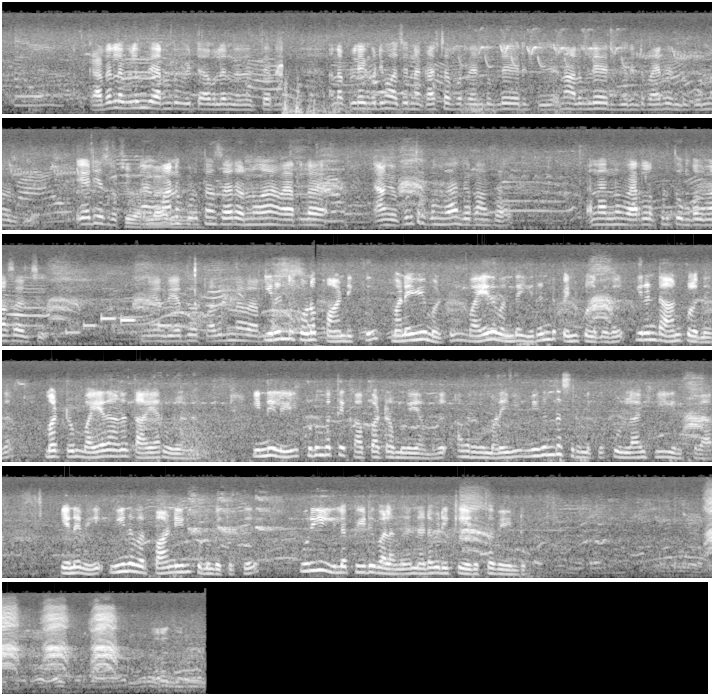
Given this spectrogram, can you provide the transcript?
கடலில் விழுந்து இறந்து போயிட்டாப்புல தெரியல ஆனால் பிள்ளைங்க குட்டியும் வச்சு நான் கஷ்டப்படுறேன். ரெண்டு பிள்ளைய இருக்குது நாலு பிள்ளைய இருக்குது ரெண்டு பையன் ரெண்டு பொண்ணு இருக்குது ஏடிஎஸ் மனு கொடுத்தேன் சார் இன்னும் வரல. நாங்கள் கொடுத்துருக்கோம் தான் சொல்கிறோம் சார் ஆனால் இன்னும் வரல. கொடுத்து ஒம்பது மாதம் ஆச்சு. இறந்து போன பாண்டிக்கு மனைவி மற்றும் வயது வந்த இரண்டு பெண் குழந்தைகள் இரண்டு ஆண் குழந்தைகள் மற்றும் வயதான தாயார் உள்ளனர். இந்நிலையில் குடும்பத்தை காப்பாற்ற முடியாமல் அவரது மனைவி மிகுந்த சிரமத்துக்கு உள்ளாகி இருக்கிறார். எனவே மீனவர் பாண்டியின் குடும்பத்திற்கு உரிய இழப்பீடு வழங்க நடவடிக்கை எடுக்க வேண்டும்.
